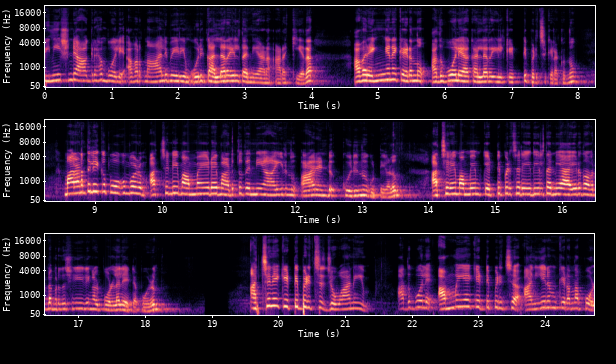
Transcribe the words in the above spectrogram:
ബിനീഷിന്റെ ആഗ്രഹം പോലെ അവർ നാലുപേരെയും ഒരു കല്ലറയിൽ തന്നെയാണ് അടക്കിയത്. അവരെങ്ങനെ കിടന്നു അതുപോലെ ആ കല്ലറയിൽ കെട്ടിപ്പിടിച്ച് കിടക്കുന്നു. മരണത്തിലേക്ക് പോകുമ്പോഴും അച്ഛന്റെയും അമ്മയുടെയും അടുത്ത് തന്നെയായിരുന്നു ആ രണ്ട് കുരുന്നു കുട്ടികളും. അച്ഛനെയും അമ്മയും കെട്ടിപ്പിടിച്ച രീതിയിൽ തന്നെയായിരുന്നു അവരുടെ മൃതശരീരങ്ങൾ പൊള്ളലേറ്റപ്പോഴും. അച്ഛനെ കെട്ടിപ്പിടിച്ച് ജോവാനയും അതുപോലെ അമ്മയെ കെട്ടിപ്പിടിച്ച് അനിയനും കിടന്നപ്പോൾ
